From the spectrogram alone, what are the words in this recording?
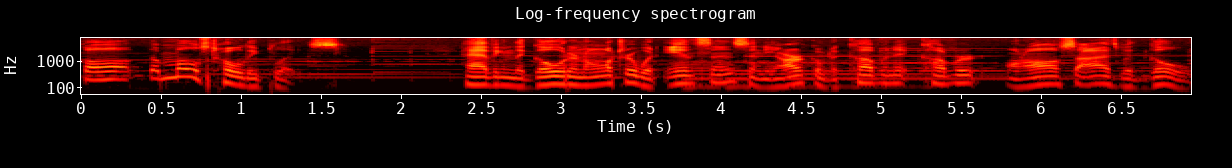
called the most holy place, having the golden altar with incense and the ark of the covenant covered on all sides with gold,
